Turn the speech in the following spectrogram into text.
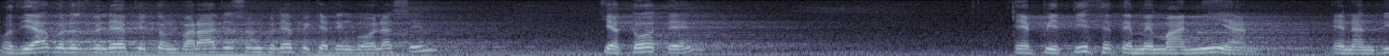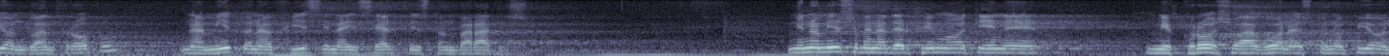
Ο διάβολος βλέπει τον παράδεισο, βλέπει και την κόλαση και τότε επιτίθεται με μανία εναντίον του ανθρώπου να μην τον αφήσει να εισέλθει στον παράδεισο. Μην νομίζουμε, αδερφοί μου, ότι είναι μικρός ο αγώνας τον οποίο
